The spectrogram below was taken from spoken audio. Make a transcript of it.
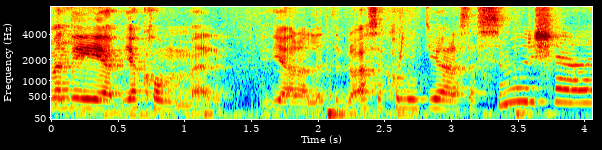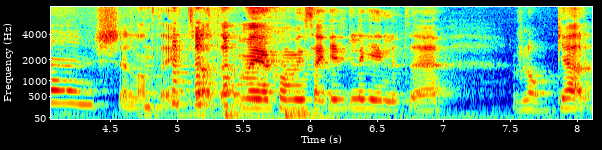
men det är, jag kommer göra lite blogg. Alltså jag kommer inte göra så här smoothie challenge eller någonting tror jag inte. Men jag kommer säkert lägga in lite vloggar.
